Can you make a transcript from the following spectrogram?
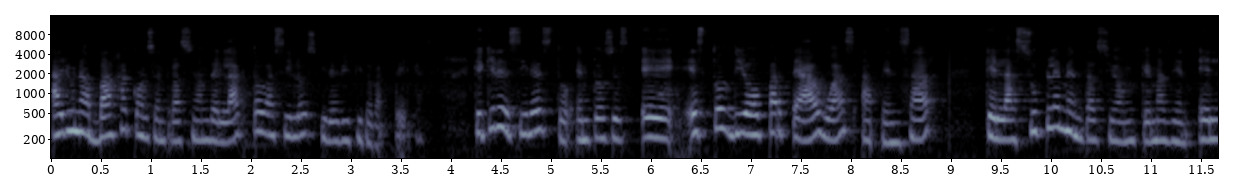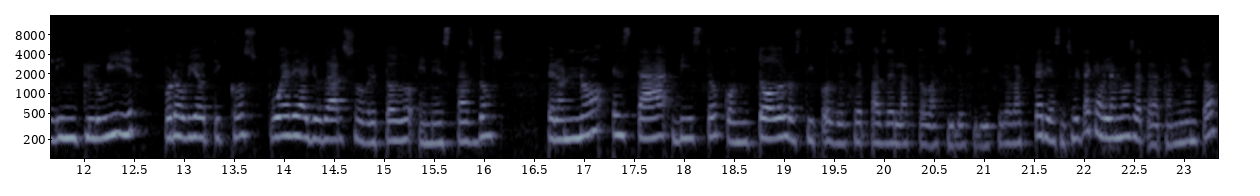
hay una baja concentración de lactobacilos y de bifidobacterias. ¿Qué quiere decir esto? Entonces, eh, esto dio parteaguas a pensar que la suplementación, que más bien el incluir probióticos puede ayudar sobre todo en estas dos, pero no está visto con todos los tipos de cepas de lactobacillus y bifidobacterias. Entonces, ahorita que hablemos de tratamiento,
